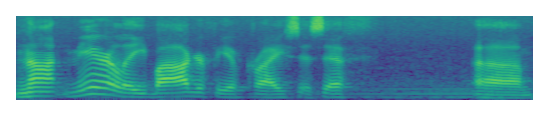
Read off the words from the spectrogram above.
not merely biography of Christ as if um,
